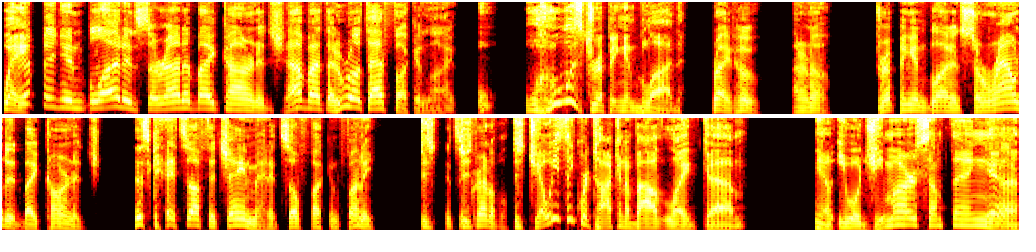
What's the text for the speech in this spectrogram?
Wait, Dripping in blood and surrounded by carnage. How about that? Who wrote that fucking line? who was dripping in blood? Right, who? I don't know. Dripping in blood and surrounded by carnage. This guy, it's off the chain, man. It's so fucking funny. Does, It's does, incredible. does Joey think we're talking about like, um, you know, Iwo Jima or something? Yeah. Uh,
